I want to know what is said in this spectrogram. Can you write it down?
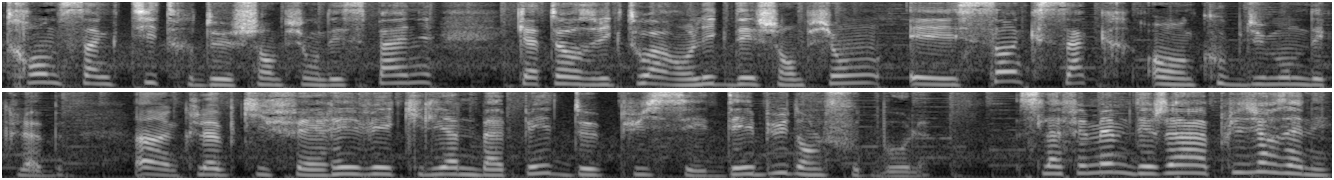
35 titres de champion d'Espagne, 14 victoires en Ligue des Champions et 5 sacres en Coupe du Monde des clubs. Un club qui fait rêver Kylian Mbappé depuis ses débuts dans le football. Cela fait même déjà plusieurs années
